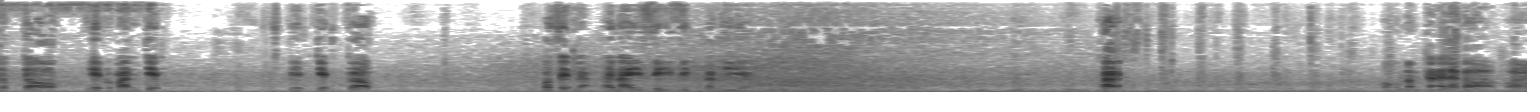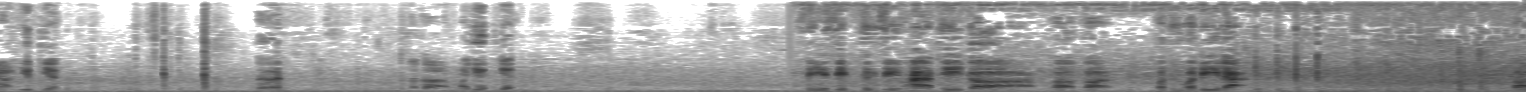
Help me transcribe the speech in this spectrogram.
จ๊อกจ๊อกเหตุประมาณ 7 เจ็ดเจ็ดก็ก็เสร็จแหละภายใน40นาทีอะถ้าออกกำลังกายแล้วก็มายืดเหยียด เดิน แล้วก็มายืดเหยียด40ถึง45นาทีก็ก็ก็ก็ถือว่าดีแล้ว ก็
